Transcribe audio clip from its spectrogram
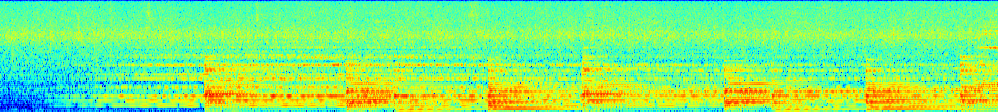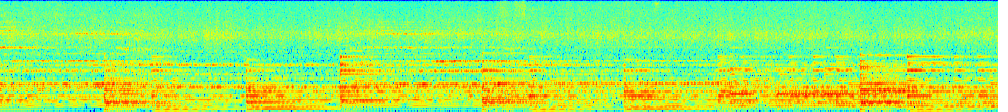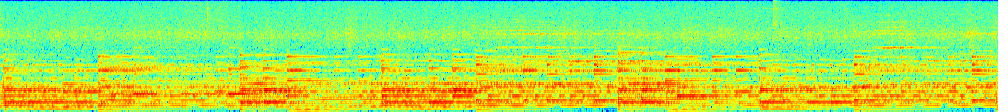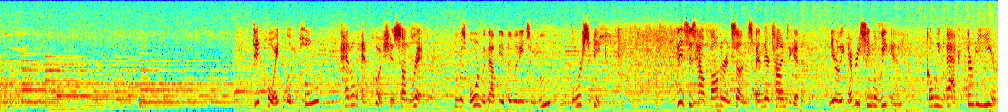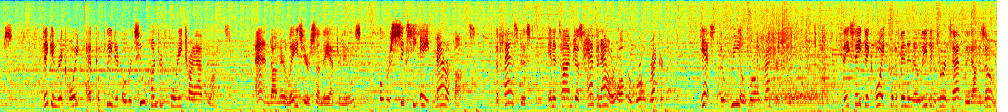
Hoyt will pull, pedal, and push his son Rick, who was born without the ability to move or speak. This is how father and son spend their time together, nearly every single weekend, going back 30 years. Dick and Rick Hoyt have completed over 240 triathlons, and on their lazier Sunday afternoons, over 68 marathons, the fastest in a time just half an hour off the world record. Yes, the real world record. They say Dick Hoyt could have been an elite endurance athlete on his own.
